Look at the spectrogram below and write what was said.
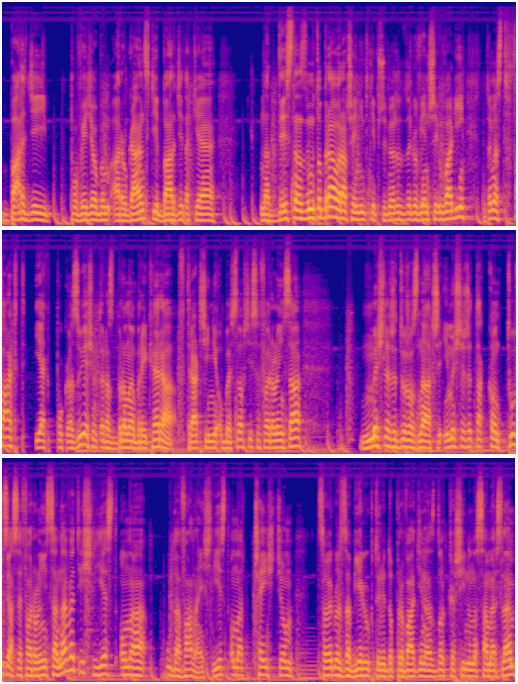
bardziej, powiedziałbym, aroganckie, bardziej takie na dystans bym to brał, raczej nikt nie przywiązał do tego większej uwagi. Natomiast fakt, jak pokazuje się teraz Brona Breakera w trakcie nieobecności Sefa Rollinsa, myślę, że dużo znaczy i myślę, że ta kontuzja Sefa Rollinsa, nawet jeśli jest ona udawana, jeśli jest ona częścią całego zabiegu, który doprowadzi nas do Cashinu na SummerSlam,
